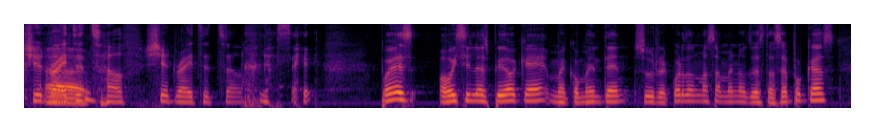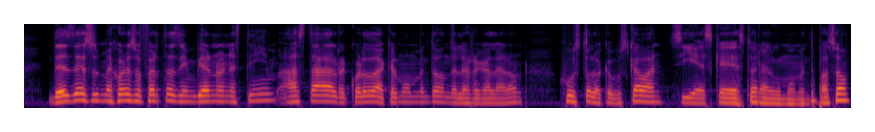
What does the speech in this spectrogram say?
Shit writes Ah. itself. Shit writes itself. ya sé. Pues hoy sí les pido que me comenten sus recuerdos más o menos de estas épocas, Desde sus mejores ofertas de invierno en Steam hasta el recuerdo de aquel momento donde les regalaron justo lo que buscaban, si es que esto en algún momento pasó.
